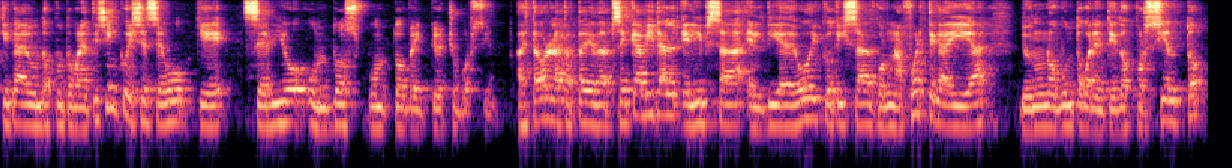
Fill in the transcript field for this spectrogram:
que cae un 2.45 y CSU que se un 2.28%. A esta hora en las pantallas de Upside Capital, el IPSA el día de hoy cotiza con una fuerte caída de un 1.42%,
